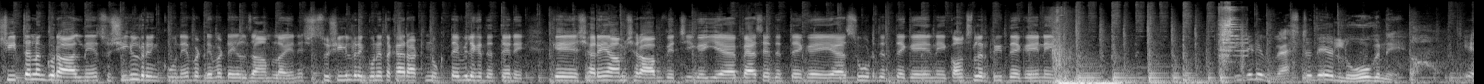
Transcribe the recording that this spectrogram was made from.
ਸ਼ੀਤਲ ਅੰਗੁਰਾਲ ਨੇ, ਸੁਸ਼ੀਲ ਰਿੰਕੂ ਨੇ ਵੱਡੇ ਵੱਡੇ ਇਲਜ਼ਾਮ ਲਾਏ ਨੇ। ਸੁਸ਼ੀਲ ਰਿੰਕੂ ਨੇ ਤਾਂ ਖੈਰ ਅੱਠ ਨੁਕਤੇ ਵੀ ਲਿਖ ਦਿੱਤੇ ਨੇ ਕਿ ਸ਼ਰੇਆਮ ਸ਼ਰਾਬ ਵੇਚੀ ਗਈ ਹੈ, ਪੈਸੇ ਦਿੱਤੇ ਗਏ ਹੈ, ਸੂਟ ਦਿੱਤੇ ਗਏ ਨੇ ਕਾਉਂਸਲਰ ਖਰੀਦੇ ਗਏ ਨੇ। ਜਿਹੜੇ ਵੈਸਟ ਦੇ ਲੋਕ ਨੇ, ਇਹ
